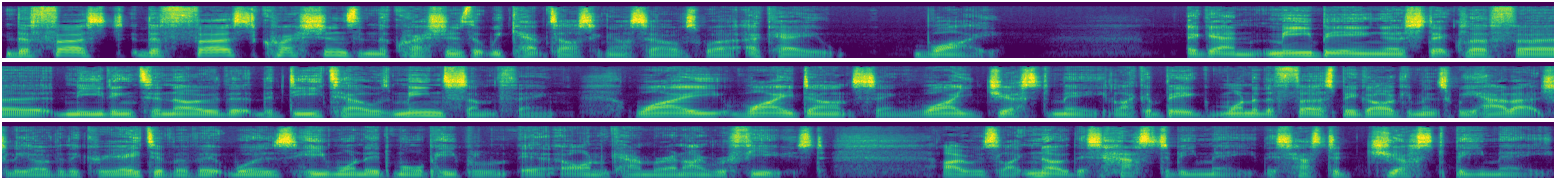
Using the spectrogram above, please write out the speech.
the first, the first questions and the questions that we kept asking ourselves were, okay, why? Again, me being a stickler for needing to know that the details mean something. Why why dancing? Why just me? Like a big one of the first big arguments we had actually over the creative of it was he wanted more people eh, on camera and I refused. I was like, no, this has to be me. This has to just be me.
